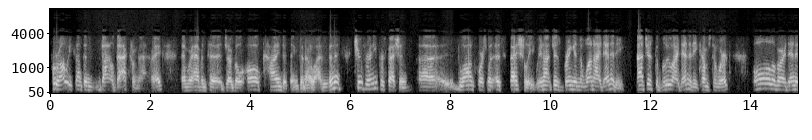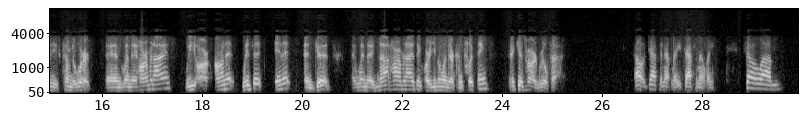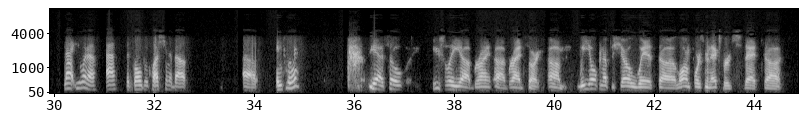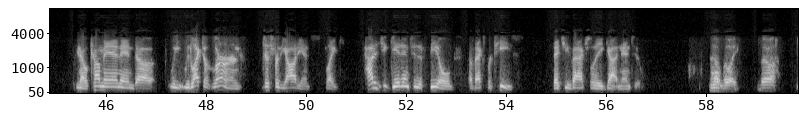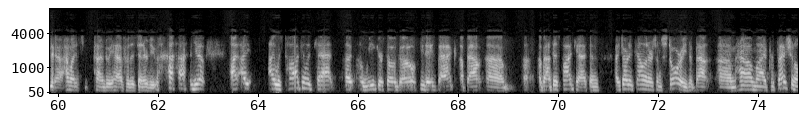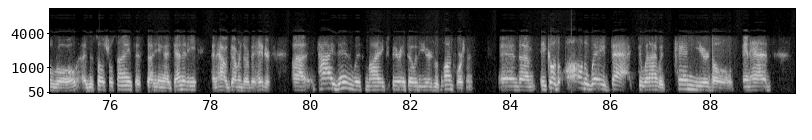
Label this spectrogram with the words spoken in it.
We're always something dialed back from that, right? and we're having to juggle all kinds of things in our lives. And it's true for any profession, uh, law enforcement especially. We're not just bringing the one identity, not just the blue identity comes to work. All of our identities come to work. And when they harmonize, we are on it, with it, in it, and good. And when they're not harmonizing or even when they're conflicting, it gets hard real fast. Oh, definitely, definitely. So, um, Matt, you want to ask the golden question about uh, influence? Yeah. So usually, uh, Brian, uh, Brad, sorry, um, we open up the show with uh, law enforcement experts that uh, you know come in, and uh, we we'd like to learn just for the audience, like how did you get into the field of expertise that you've actually gotten into? Oh boy. Yeah, how much time do we have for this interview? you know, I, I, I was talking with Kat a, a, week or so ago, a few days back, about um, uh, about this podcast, and I started telling her some stories about um, how my professional role as a social scientist studying identity and how it governs our behavior uh, ties in with my experience over the years with law enforcement. And um, it goes all the way back to when I was 10 years old and had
